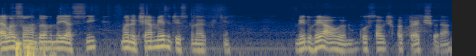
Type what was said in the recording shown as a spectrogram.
Aí elas vão andando meio assim. Mano, eu tinha medo disso quando eu era pequeno. Medo real, eu não gostava de ficar perto e chorar.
